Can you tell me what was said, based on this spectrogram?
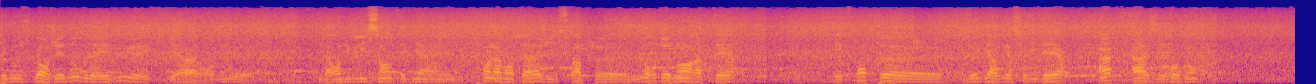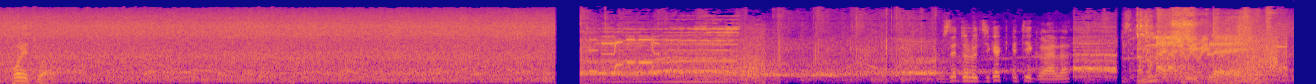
pelouse gorgée d'eau, vous l'avez vu, et qui a rendu, euh, qui l'a rendu glissante. Et bien, il prend l'avantage, il frappe euh, lourdement à terre et trompe euh, le gardien solidaire 1 à 0 donc pour l'étoile. Vous êtes dans le DIGAC intégral. Match replay.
